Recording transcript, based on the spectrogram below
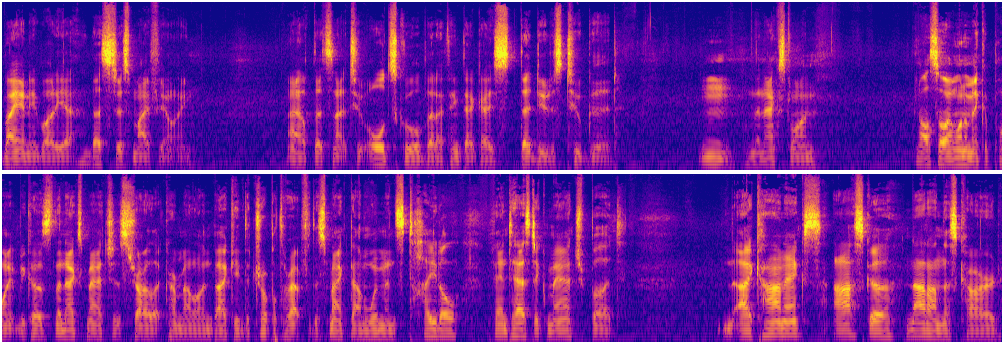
by anybody. That's just my feeling. I hope that's not too old school, but I think that guy's that dude is too good. Mm, the next one. Also, I want to make a point because the next match is Charlotte, Carmella, and Becky, the triple threat for the SmackDown Women's title. Fantastic match, but Iconics, Asuka, not on this card.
